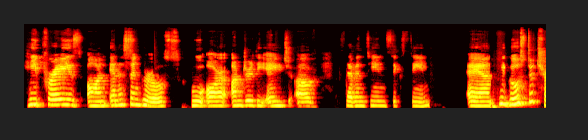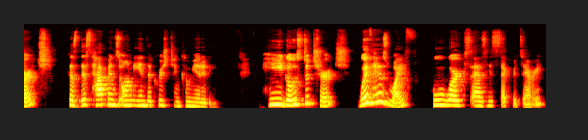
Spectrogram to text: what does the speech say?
he preys on innocent girls who are under the age of 17, 16 and he goes to church because this happens only in the Christian community. He goes to church with his wife, who works as his secretary,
